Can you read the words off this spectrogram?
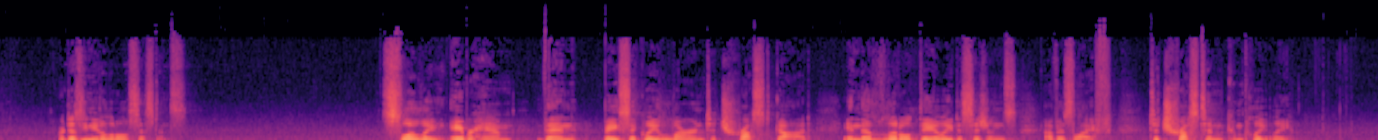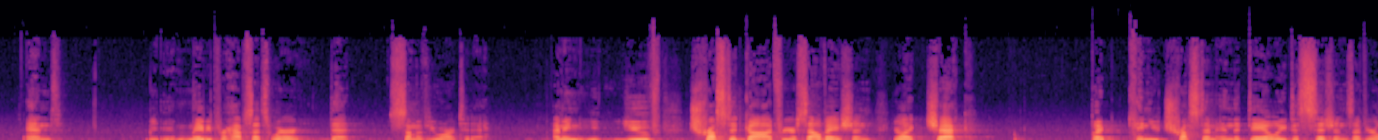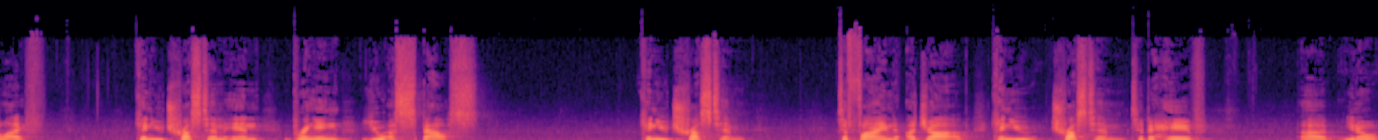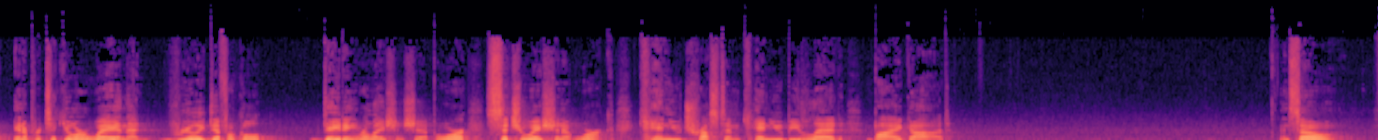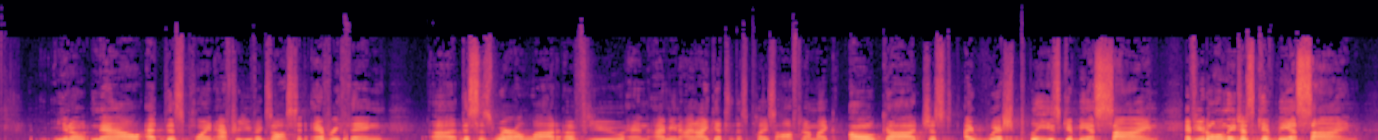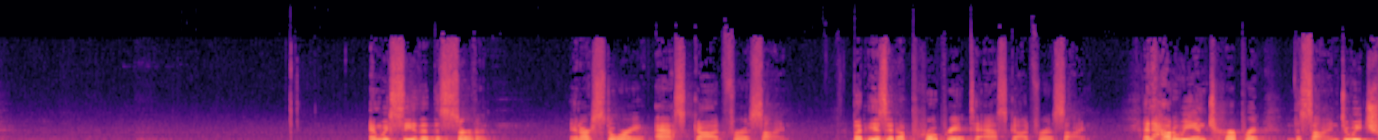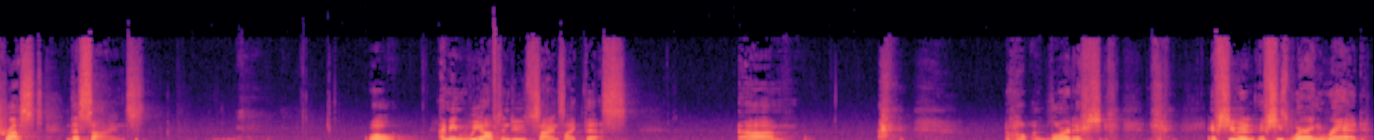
Or does he need a little assistance? Slowly, Abraham then basically learned to trust God in the little daily decisions of his life, to trust him completely. And maybe perhaps that's where that some of you are today. I mean, you've trusted God for your salvation. You're like, check. But can you trust Him in the daily decisions of your life? Can you trust Him in bringing you a spouse? Can you trust Him to find a job? Can you trust Him to behave, uh, you know, in a particular way in that really difficult dating relationship or situation at work? Can you trust Him? Can you be led by God? And so, you know, now at this point, after you've exhausted everything, uh, this is where a lot of you, and I mean, and I get to this place often. I'm like, oh God, just, I wish, please give me a sign. If you'd only just give me a sign. And we see that the servant in our story ask God for a sign. But is it appropriate to ask God for a sign? And how do we interpret the sign? Do we trust the signs? Well, I mean, we often do signs like this. Um, Lord, if she, if she would, if she's wearing red,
